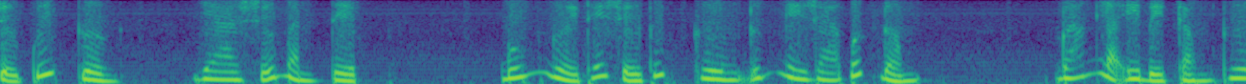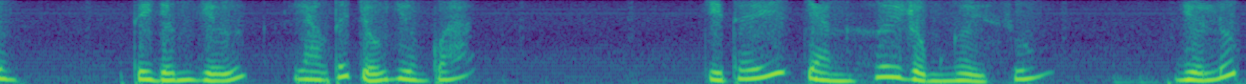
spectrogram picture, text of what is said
sử quyết cường và sử mạnh tiệp bốn người thấy sự thúc cường đứng ngay ra bất động đoán là y bị trọng thương thì giận dữ lao tới chỗ dương quá. Chỉ thấy chàng hơi rụng người xuống vừa lúc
